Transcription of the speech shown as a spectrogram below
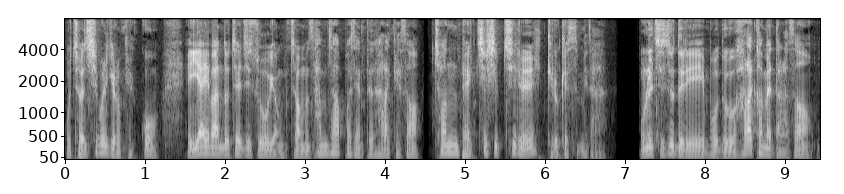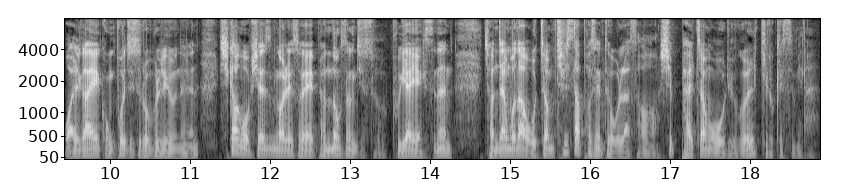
5,010을 기록했고 AI 반도체 지수 0.34% 하락해서 1,177을 기록했습니다. 오늘 지수들이 모두 하락함에 따라서 월가의 공포지수로 불리우는 시카고 옵션 거래소의 변동성 지수 VIX는 전장보다 5.74% 올라서 18.56을 기록했습니다.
